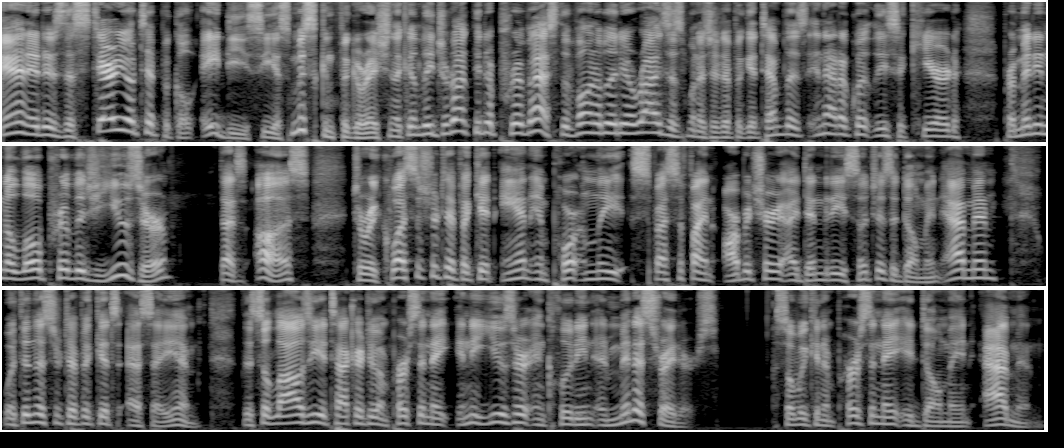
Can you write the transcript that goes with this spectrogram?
And it is the stereotypical ADCS misconfiguration that can lead directly to PrivS. The vulnerability arises when a certificate template is inadequately secured, permitting a low privilege user, that's us, to request a certificate and importantly specify an arbitrary identity such as a domain admin within the certificate's SAN. This allows the attacker to impersonate any user, including administrators. So we can impersonate a domain admin.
